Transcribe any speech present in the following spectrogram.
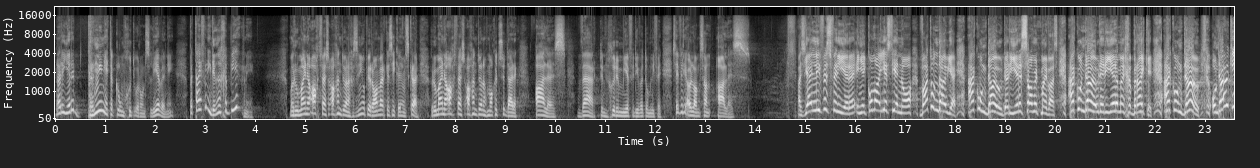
Nou die Here bring nie net 'n klomp goed oor ons lewe nie. Party van die dinge gebeur nie. Maar Romeine 8 vers 28, as dit nie op die raamwerk is nie, kan jy hom skryf. Romeine 8 vers 28 maak dit so duidelik. Alles werk ten goeie mee vir die wat hom liefhet. Sê vir die ou langs aan alles. As jy lief is vir die Here en jy kom maar eers hier na, wat onthou jy? Ek onthou dat die Here saam met my was. Ek onthou dat die Here my gebruik het. Ek onthou, onthou ek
